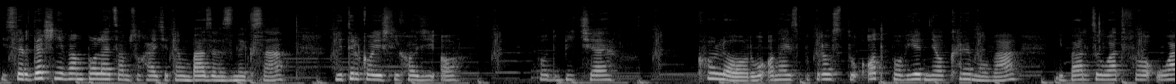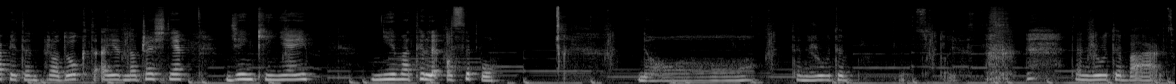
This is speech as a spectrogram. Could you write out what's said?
I serdecznie Wam polecam, słuchajcie, tę bazę z Nyxa. Nie tylko jeśli chodzi o podbicie koloru. Ona jest po prostu odpowiednio kremowa i bardzo łatwo łapie ten produkt, a jednocześnie dzięki niej nie ma tyle osypu. No, ten żółty. Co to jest? Ten żółty bardzo,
